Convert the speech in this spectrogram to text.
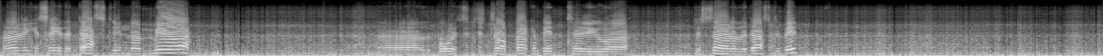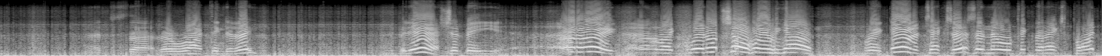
I don't know if you can see the dust in the mirror. Uh, the boys have just dropped back a bit to uh, just out of the dust a bit. That's the, the right thing to do. But yeah, should be, I don't know, uh, like we're not sure where we're going. We're going to Texas and then we'll pick the next point.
